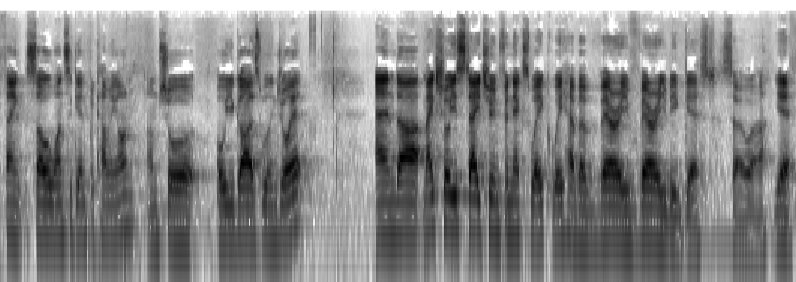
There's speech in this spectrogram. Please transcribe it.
thank Sol once again for coming on. I'm sure all you guys will enjoy it. And uh, make sure you stay tuned for next week. We have a very, very big guest. So, uh, yeah,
